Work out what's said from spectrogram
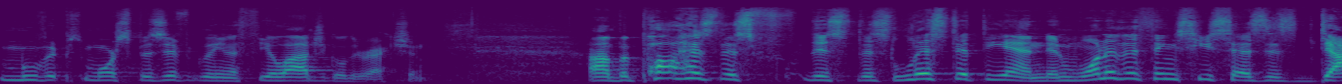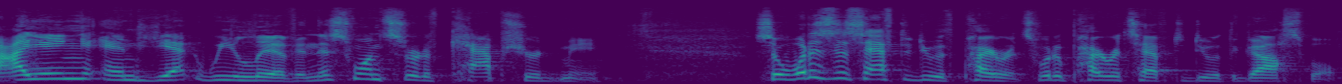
move it more specifically in a theological direction. Uh, but Paul has this, this, this list at the end, and one of the things he says is dying and yet we live. And this one sort of captured me. So, what does this have to do with pirates? What do pirates have to do with the gospel?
